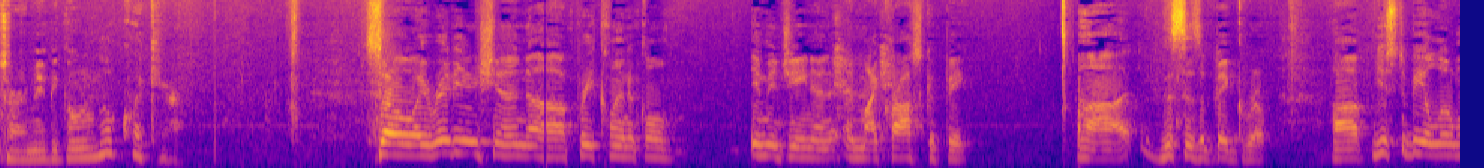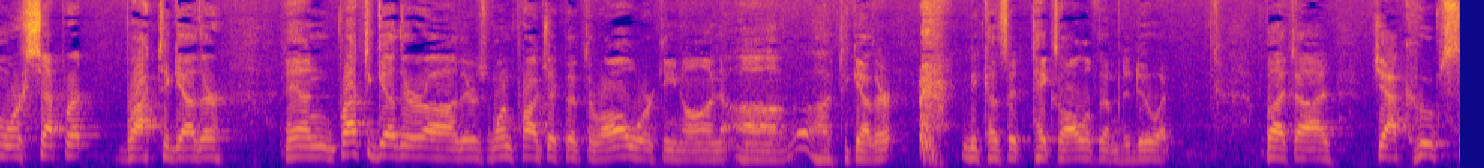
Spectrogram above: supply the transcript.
Sorry, I may be going a little quick here. So, irradiation, uh, preclinical imaging, and, and microscopy. Uh, this is a big group. Uh, used to be a little more separate, brought together. And brought together, uh, there's one project that they're all working on uh, uh, together because it takes all of them to do it. But uh, Jack Hoopes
